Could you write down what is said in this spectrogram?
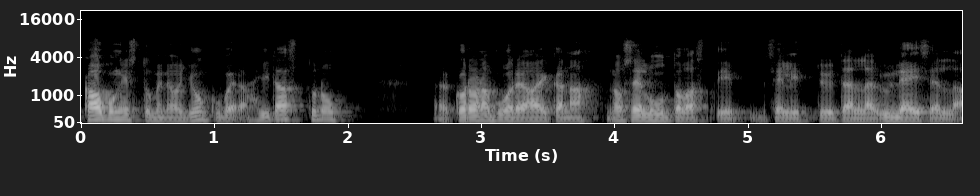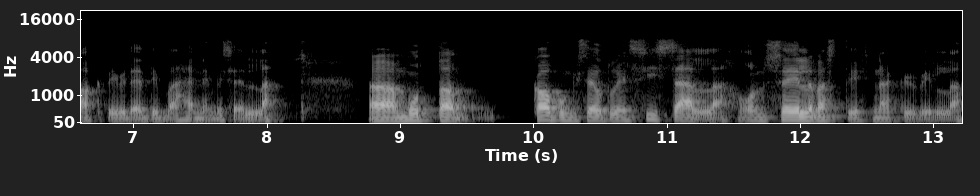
kaupungistuminen on jonkun verran hidastunut koronavuoden aikana. No se luultavasti selittyy tällä yleisellä aktiviteetin vähenemisellä. Mutta kaupunkiseutujen sisällä on selvästi näkyvillä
